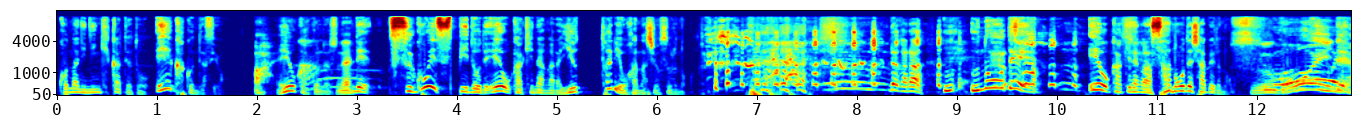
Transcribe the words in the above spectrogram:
こんなに人気かっていうと、絵描くんですよ。あ、絵を描くんですね。で、すごいスピードで絵を描きながら、ゆったりお話をするの。だから、う右脳で絵を描きながら左脳で喋るの。すごいねで。、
